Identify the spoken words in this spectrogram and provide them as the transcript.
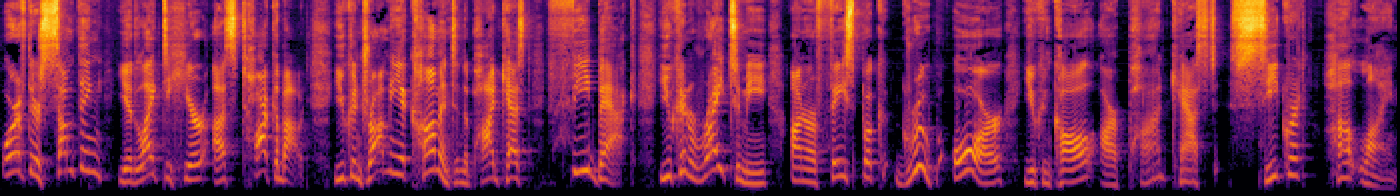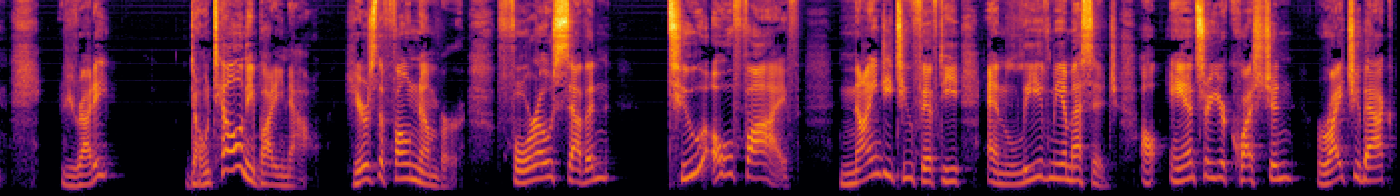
or if there's something you'd like to hear us talk about, you can drop me a comment in the podcast feedback. You can write to me on our Facebook group or you can call our podcast secret hotline. You ready? Don't tell anybody now. Here's the phone number 407 205 9250 and leave me a message. I'll answer your question, write you back,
